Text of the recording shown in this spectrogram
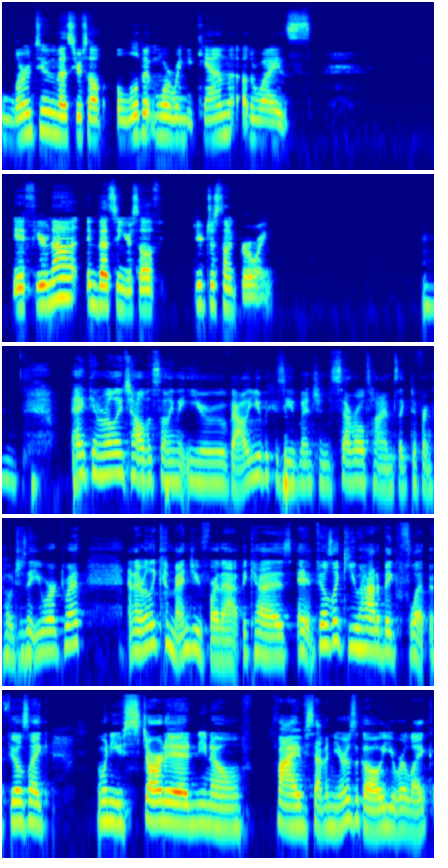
learn to invest yourself a little bit more when you can. Otherwise, if you're not investing yourself, you're just not growing. Mm-hmm. I can really tell this is something that you value because you've mentioned several times like different coaches that you worked with. And I really commend you for that because it feels like you had a big flip. It feels like when you started, you know, five, seven years ago, you were like,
